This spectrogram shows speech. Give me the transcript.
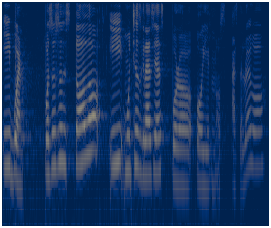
Y bueno, pues eso es todo y muchas gracias por oírnos. Hasta luego.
